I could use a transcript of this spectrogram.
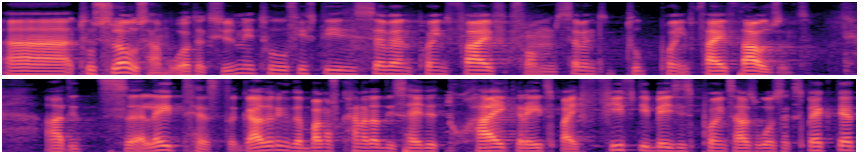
uh, to slow somewhat, excuse me, to 57.5 from 72.5 thousand. At its uh, latest gathering, the Bank of Canada decided to hike rates by 50 basis points as was expected,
